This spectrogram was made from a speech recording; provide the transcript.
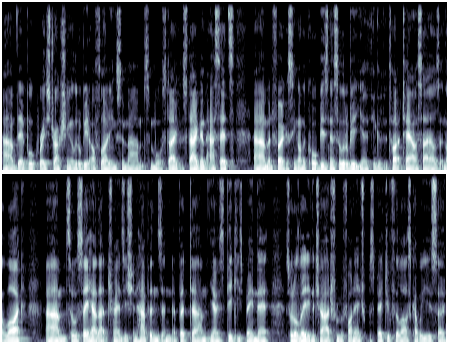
um, their book, restructuring a little bit, offloading some um, some more stag- stagnant assets, um, and focusing on the core business a little bit. You know, think of the tower sales and the like. Um, so we'll see how that transition happens. And but um, you know, Vicky's been there, sort of leading the charge from a financial perspective for the last couple of years. So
